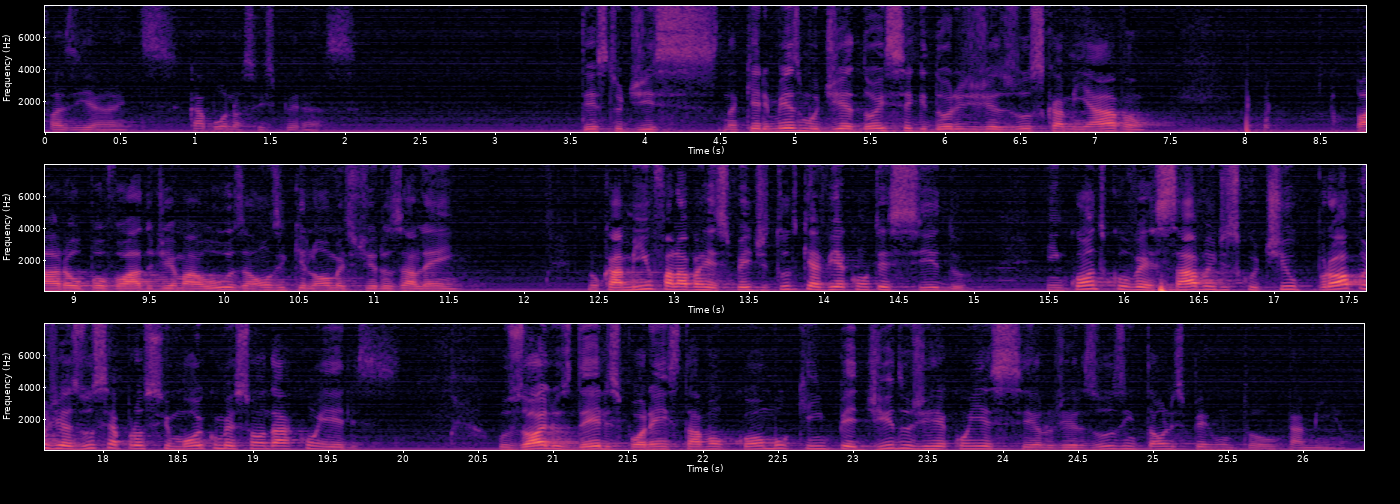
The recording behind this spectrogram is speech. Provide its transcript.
fazia antes. Acabou nossa esperança. O texto diz: Naquele mesmo dia, dois seguidores de Jesus caminhavam para o povoado de Emaús, a 11 quilômetros de Jerusalém. No caminho falava a respeito de tudo que havia acontecido. Enquanto conversavam e discutiam, o próprio Jesus se aproximou e começou a andar com eles. Os olhos deles, porém, estavam como que impedidos de reconhecê-lo. Jesus então lhes perguntou o caminho.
